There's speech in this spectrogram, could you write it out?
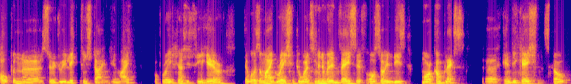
open uh, surgery, Lichtenstein in my operation, as you see here there was a migration towards minimal invasive also in these more complex uh, indications. So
